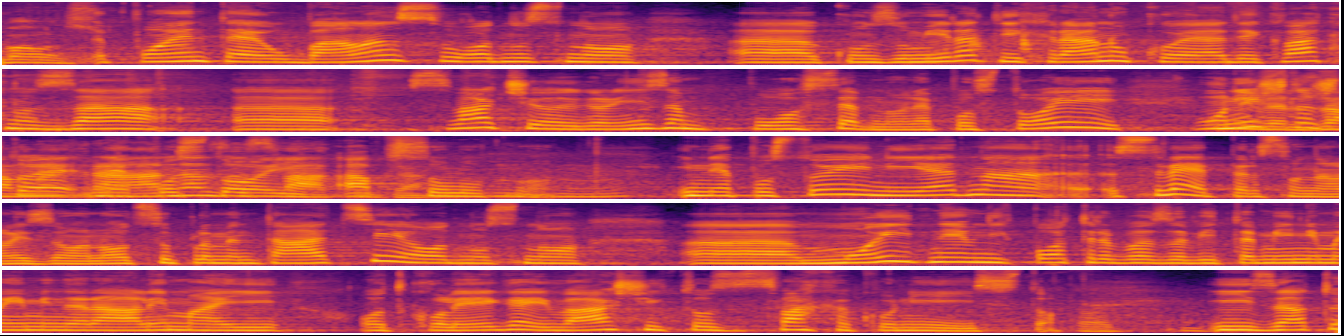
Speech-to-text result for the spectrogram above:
balansu. Poenta je u balansu, odnosno konzumirati hranu koja je adekvatna za svačiji organizam posebno. Ne postoji ništa što je... Ne postoji, apsolutno. Mhm. I ne postoji ni jedna, sve je personalizovano, od suplementacije, odnosno mojih dnevnih potreba za vitaminima i mineralima i od kolega i vaših, to svakako nije isto. I zato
